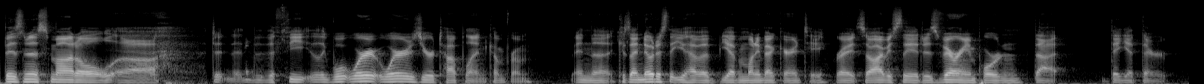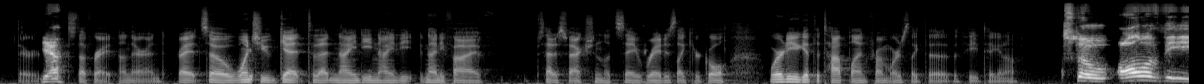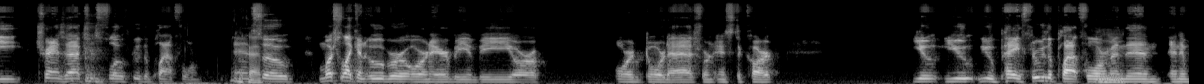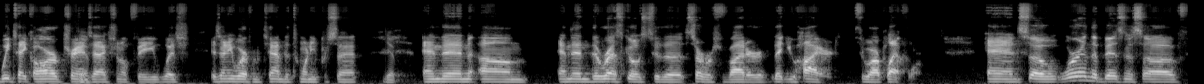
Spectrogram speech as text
business model, uh, the, fee, like where where does your top line come from? In the because I noticed that you have a you have a money back guarantee, right? So obviously it is very important that they get their their Yeah. stuff right on their end, right? So once you get to that 90, 90, 95 satisfaction, let's say rate is like your goal, where do you get the top line from? Where's like the the fee taken off? So all of the transactions flow through the platform, and Okay. so much like an Uber or an Airbnb or or a DoorDash or an Instacart, you you you pay through the platform, Mhm. and then and then we take our transactional fee, which is anywhere from ten to twenty percent. Yep. And then um and then the rest goes to the service provider that you hired through our platform. And so we're in the business of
